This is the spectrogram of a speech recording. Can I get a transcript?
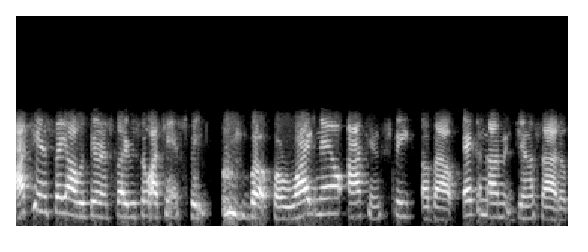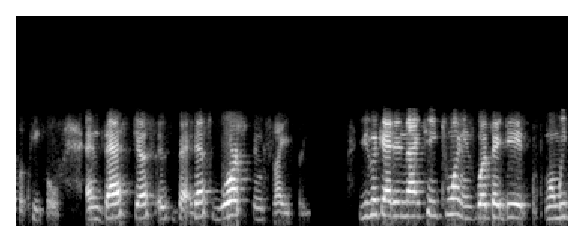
I can't say I was there in slavery, so I can't speak. but for right now, I can speak about economic genocide of a people, and that's just as bad. That's worse than slavery. You look at it in 1920s, what they did when we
